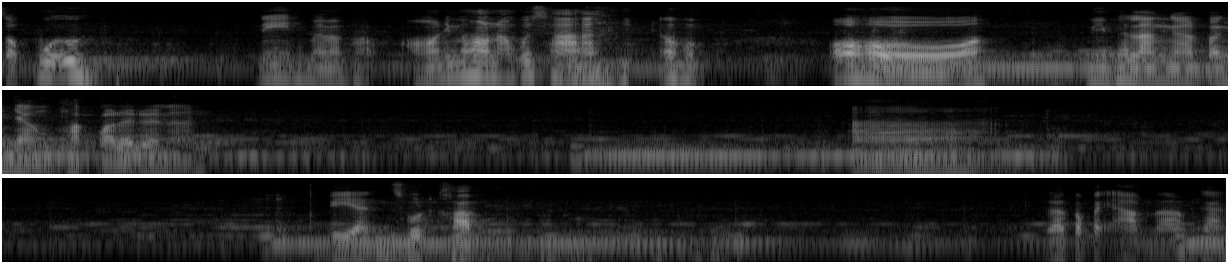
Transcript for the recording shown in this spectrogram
ศพอุ้ยนี่ทำไมมาผัก อ๋อ นี่มันห้องน้ำผู้ชาย โอ้โห มีพลังงานบางอย่างผลักเราเลยด้วยนะ อ่า เปลี่ยนชุดครับ แล้วก็ไปอาบน้ำกัน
